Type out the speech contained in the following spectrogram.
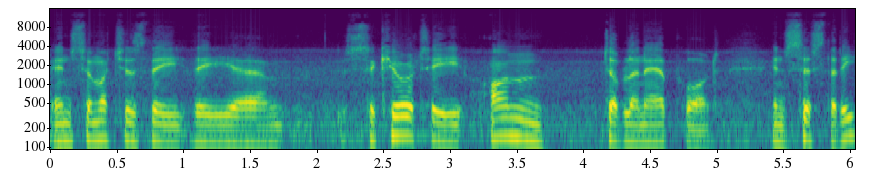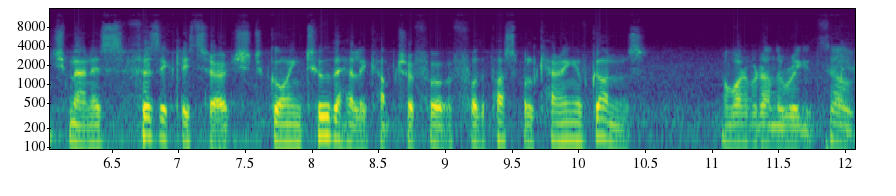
in so much as the the um, security on Dublin Airport insists that each man is physically searched going to the helicopter for, for the possible carrying of guns. And what about on the rig itself?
